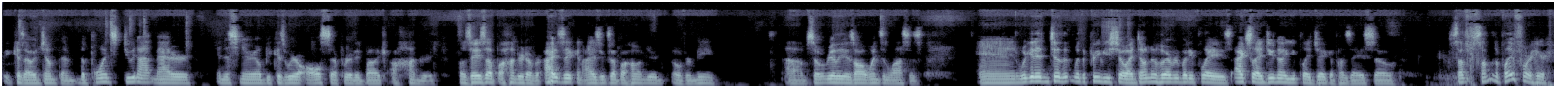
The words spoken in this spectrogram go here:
because I would jump them. The points do not matter in this scenario because we are all separated by like a hundred. Jose's up a hundred over Isaac, and Isaac's up a hundred over me. Um, so it really is all wins and losses. And we'll get into the, with the preview show. I don't know who everybody plays. Actually, I do know you play Jacob Jose, so some, something to play for here.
